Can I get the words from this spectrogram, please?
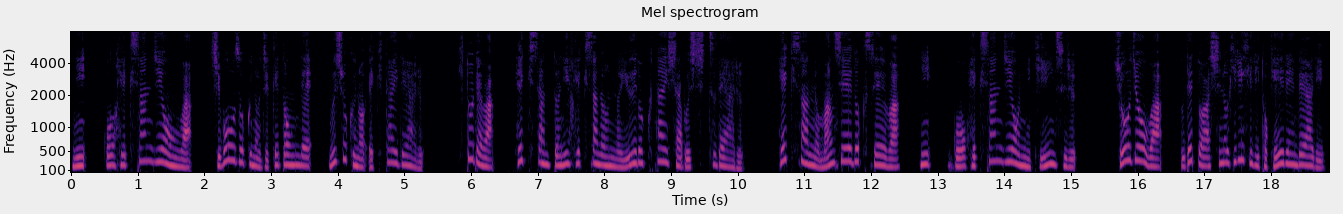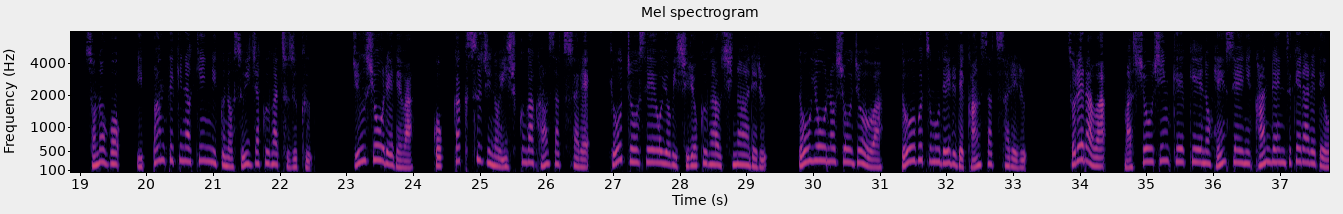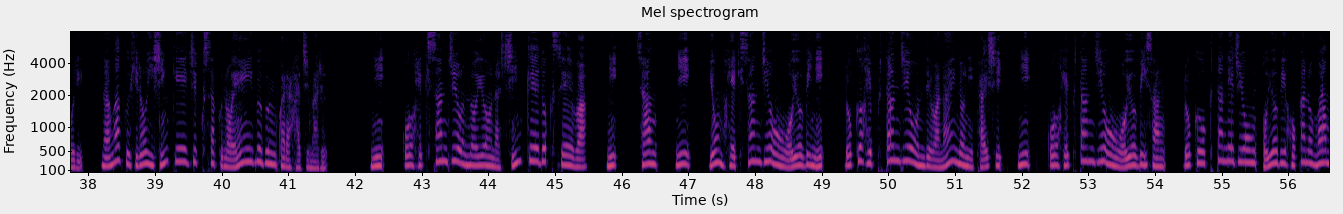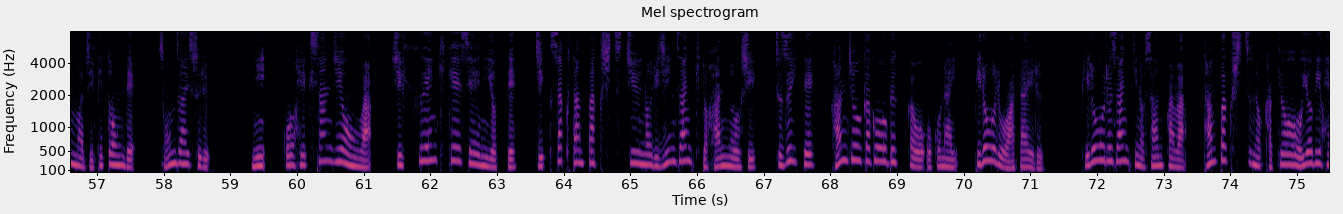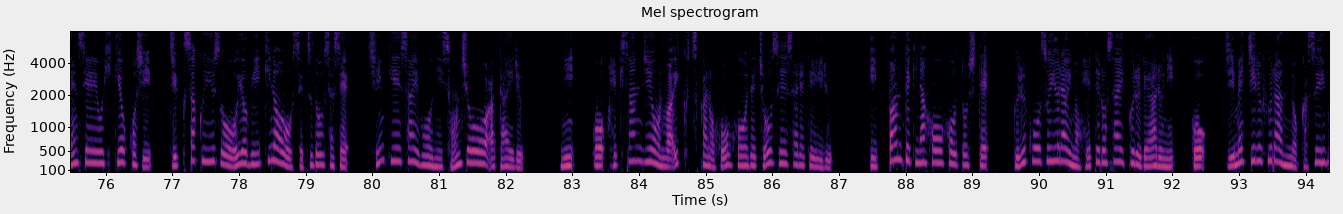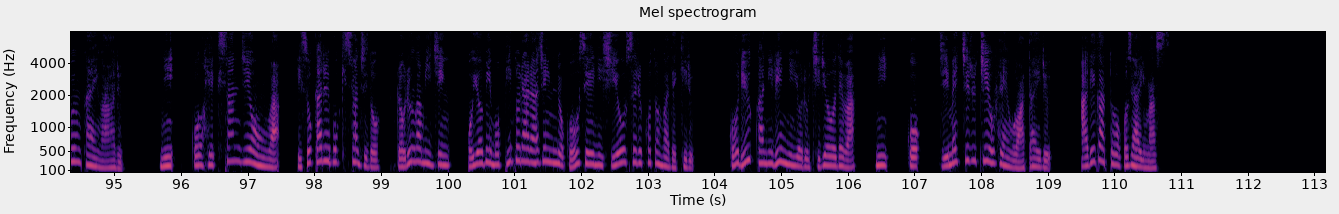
2、5ヘキサンジオンは脂肪属のジケトンで無色の液体である。人ではヘキサンと2ヘキサノンの有毒代謝物質である。ヘキサンの慢性毒性は2、5ヘキサンジオンに起因する。症状は腕と足のヒリヒリと痙攣であり、その後、一般的な筋肉の衰弱が続く。重症例では骨格筋の萎縮が観察され、協調性及び視力が失われる。同様の症状は動物モデルで観察される。それらは末梢神経系の変性に関連づけられており、長く広い神経軸索の遠位部分から始まる。2、5ヘキサンジオンのような神経毒性は、2、3、2、4ヘキサンジオン及び2、6ヘプタンジオンではないのに対し、2、5ヘプタンジオン及び3、6オクタネジオン及び他のガンマジケトンで存在する。2、5ヘキサンジオンは、脂膚塩基形成によって軸索タンパク質中のリジン残機と反応し、続いて環状化合物化を行い、ピロールを与える。ピロール残機の酸化は、タンパク質の過強及び変性を引き起こし、軸索輸送及び機能を切動させ、神経細胞に損傷を与える。2、5ヘキサンジオンはいくつかの方法で調整されている。一般的な方法として、グルコース由来のヘテロサイクルである2、5、ジメチルフランの加水分解がある。2、5ヘキサンジオンは、イソカルボキサジド、ロルガミジン、及びモピドララジンの合成に使用することができる。5硫化ニリンによる治療では、2、5、ジメチルチオフェンを与える。ありがとうございます。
